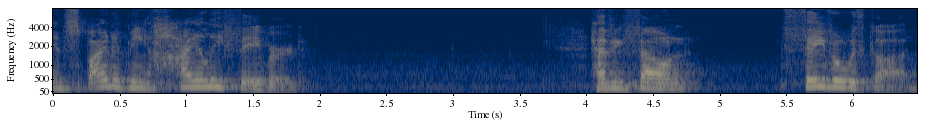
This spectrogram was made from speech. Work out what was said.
in spite of being highly favored, having found favor with God,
